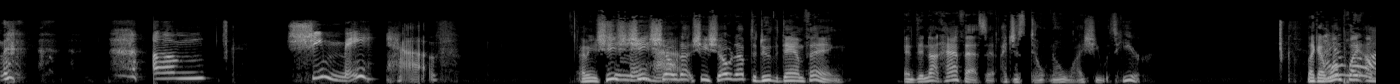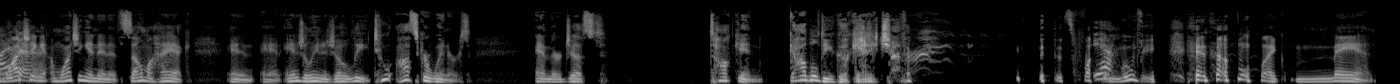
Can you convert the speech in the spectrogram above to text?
Um, she may have. I mean, she She she, showed up. She showed up to do the damn thing, and did not half-ass it. I just don't know why she was here. Like at I one point, I'm watching it. I'm watching it, and it's Salma Hayek and and Angelina Jolie, two Oscar winners, and they're just talking gobbledygook at each other. this fucking Yeah. movie, and I'm like, man,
